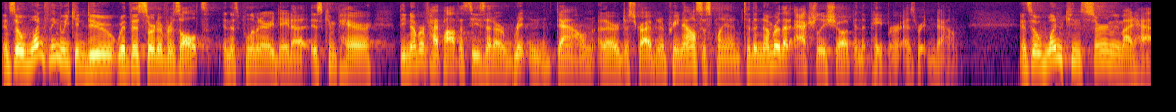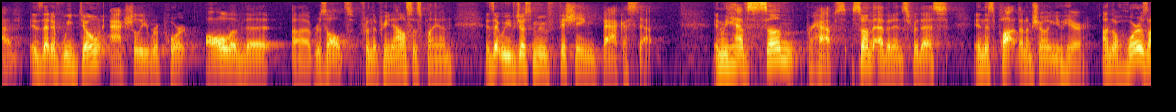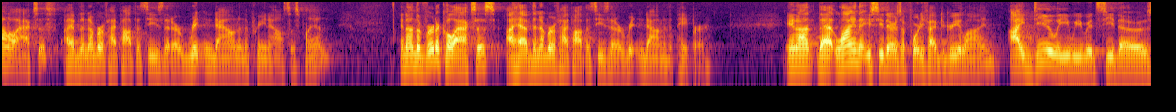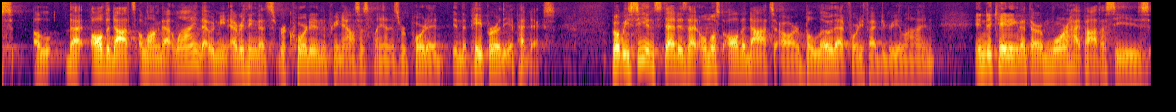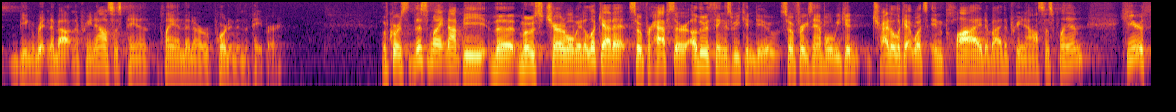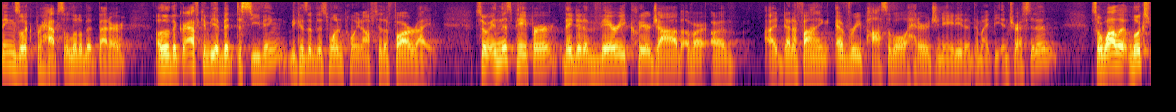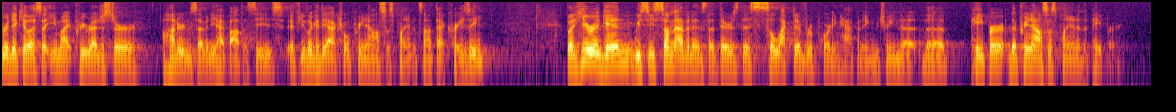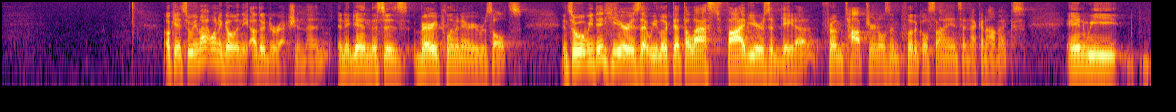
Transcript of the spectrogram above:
And so one thing we can do with this sort of result in this preliminary data is compare the number of hypotheses that are written down, that are described in a pre-analysis plan, to the number that actually show up in the paper as written down. And so one concern we might have is that if we don't actually report all of the uh, results from the pre-analysis plan, is that we've just moved fishing back a step. And we have some, perhaps, some evidence for this in this plot that I'm showing you here. On the horizontal axis, I have the number of hypotheses that are written down in the pre-analysis plan. And on the vertical axis, I have the number of hypotheses that are written down in the paper. And on that line that you see there is a 45 degree line. Ideally, we would see those, uh, that all the dots along that line. That would mean everything that's recorded in the pre-analysis plan is reported in the paper or the appendix. What we see instead is that almost all the dots are below that 45 degree line, indicating that there are more hypotheses being written about in the pre-analysis plan, plan than are reported in the paper. Of course, this might not be the most charitable way to look at it, so perhaps there are other things we can do. So, for example, we could try to look at what's implied by the pre analysis plan. Here, things look perhaps a little bit better, although the graph can be a bit deceiving because of this one point off to the far right. So, in this paper, they did a very clear job of, our, of identifying every possible heterogeneity that they might be interested in. So, while it looks ridiculous that you might pre register 170 hypotheses. If you look at the actual pre-analysis plan, it's not that crazy. But here again, we see some evidence that there's this selective reporting happening between the, the paper, the pre-analysis plan and the paper. Okay, so we might want to go in the other direction then. And again, this is very preliminary results. And so what we did here is that we looked at the last five years of data from top journals in political science and economics. And we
